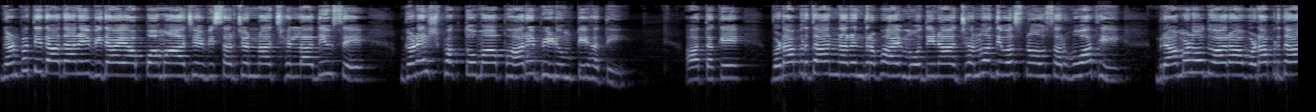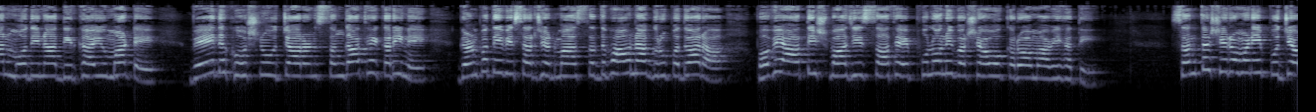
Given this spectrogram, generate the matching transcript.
ગણપતિ દાદાને વિદાય આપવામાં આજે વિસર્જનના છેલ્લા દિવસે ગણેશ ભક્તોમાં ભારે ભીડ ઉમટી હતી. આ તકે વડાપ્રધાન નરેન્દ્રભાઈ મોદીના જન્મદિવસનો અવસર હોવાથી બ્રાહ્મણો દ્વારા વડાપ્રધાન મોદીના દીર્ઘાયુ માટે વેદ ઘોષનું ઉચ્ચારણ સંગાથે કરીને ગણપતિ વિસર્જનમાં સદભાવના ગ્રુપ દ્વારા ભવ્ય આતિશબાજી સાથે ફૂલોની વર્ષાઓ કરવામાં આવી હતી. સંત શિરોમણી પૂજ્ય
